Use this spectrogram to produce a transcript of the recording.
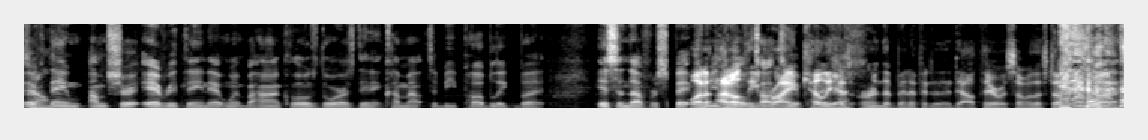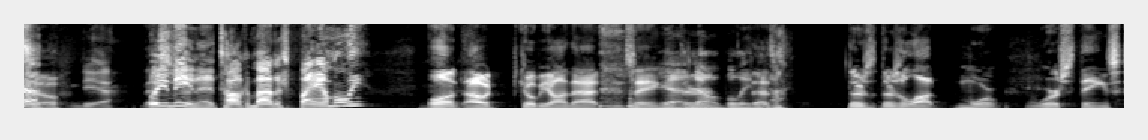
So, Everything, I'm sure everything that went behind closed doors didn't come out to be public, but it's enough respect. Well, for you I don't go think talk Brian Kelly players. has earned the benefit of the doubt there with some of the stuff he's done. So, Yeah. what do you that's mean? Talk about his family? well, I would go beyond that and saying Yeah, there- no, believe me. That's- There's there's a lot more worse things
